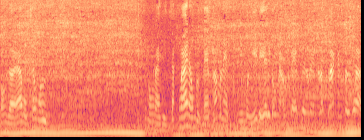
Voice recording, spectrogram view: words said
Con GA 160 cái con này thì chắc máy nó không được đẹp lắm anh em. Nhưng mà nghĩa địa thì con nào cũng đẹp cho anh em lắp lát cánh tư quá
